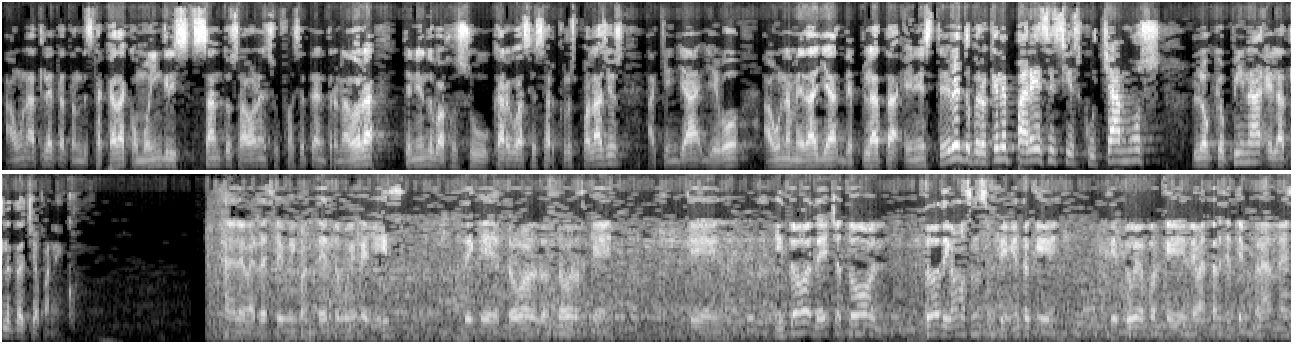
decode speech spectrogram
a una atleta tan destacada como Ingrid Santos ahora en su faceta de entrenadora, teniendo bajo su cargo a César Cruz Palacios, a quien ya llevó a una medalla de plata en este evento. Pero ¿qué le parece si escuchamos lo que opina el atleta chiapaneco? De verdad estoy muy contento, muy feliz de que todos los logros que y todo, de hecho todo, todo digamos un sufrimiento que, que tuve porque levantarse temprano es,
